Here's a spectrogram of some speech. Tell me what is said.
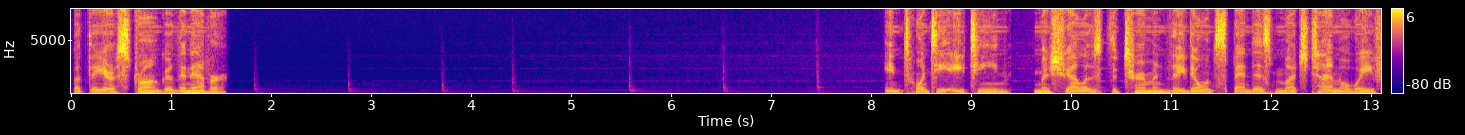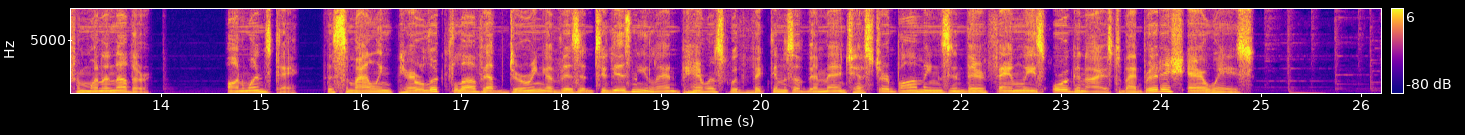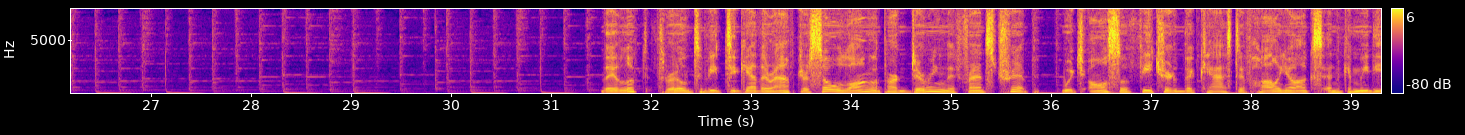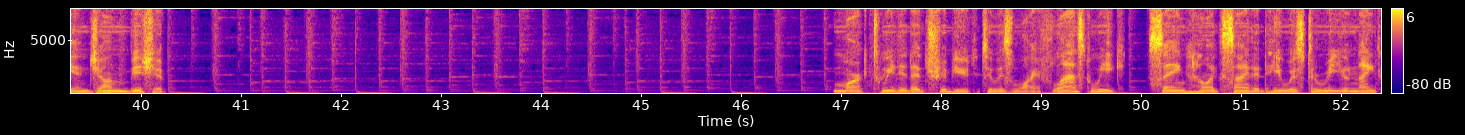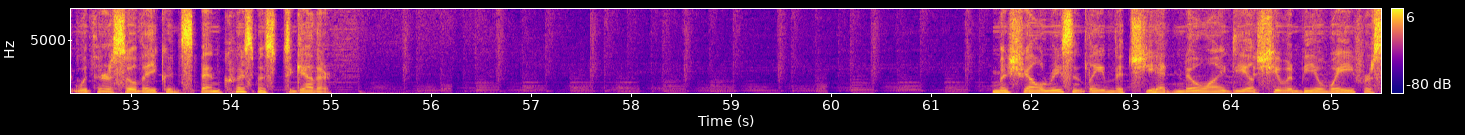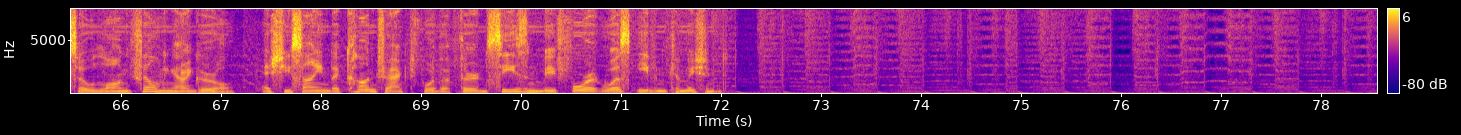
But they are stronger than ever. In 2018, Michelle is determined they don't spend as much time away from one another. On Wednesday, the smiling pair looked love up during a visit to Disneyland Paris with victims of the Manchester bombings and their families organised by British Airways. They looked thrilled to be together after so long apart during the France trip, which also featured the cast of Hollyoaks and comedian John Bishop. Mark tweeted a tribute to his wife last week, saying how excited he was to reunite with her so they could spend Christmas together. Michelle recently that she had no idea she would be away for so long filming Our Girl, as she signed a contract for the third season before it was even commissioned.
